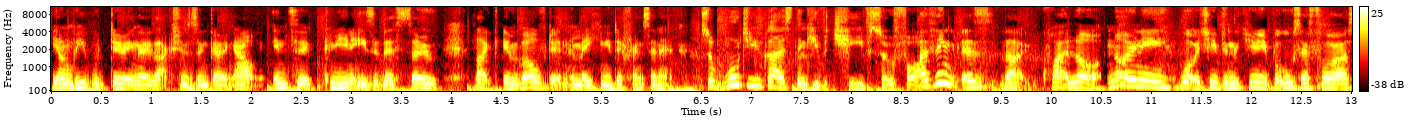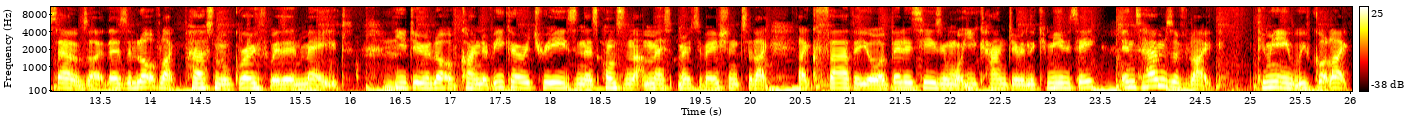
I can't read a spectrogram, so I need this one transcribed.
young people doing those actions and going out into communities that they're so like involved in and making a difference in it. So what do you guys think you've achieved so far? I think there's like quite a lot. Not only what we achieved in the community, but also for ourselves. Like there's a lot of like personal growth within Made. Hmm. You do a lot of kind of eco retreats, and there's constant that mes- motivation to like like further your abilities and what you can do in the community. In terms of like community we've got like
